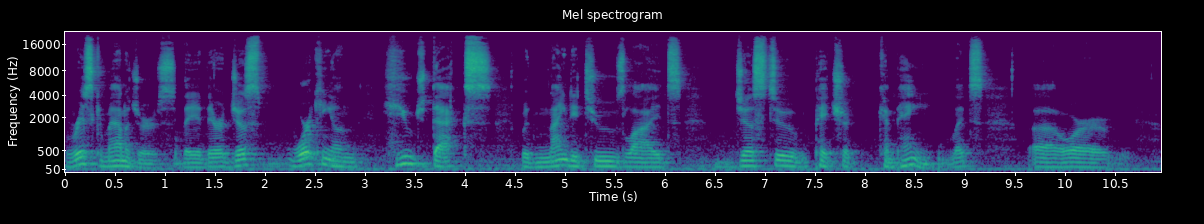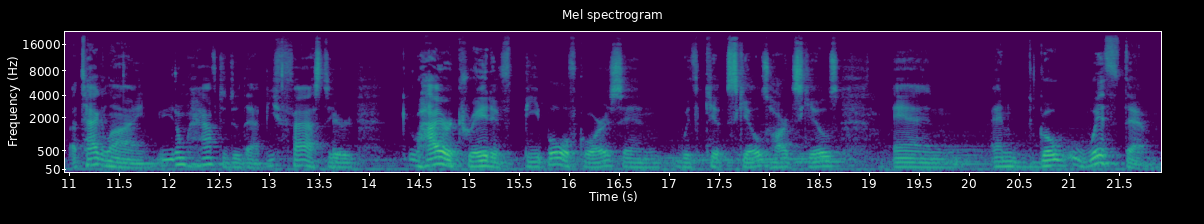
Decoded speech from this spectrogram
risk managers they, they're just working on huge decks with 92 slides just to pitch a campaign. Let's uh, or a tagline. You don't have to do that. Be fast. You're hire creative people, of course, and with skills, hard skills, and and go with them.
